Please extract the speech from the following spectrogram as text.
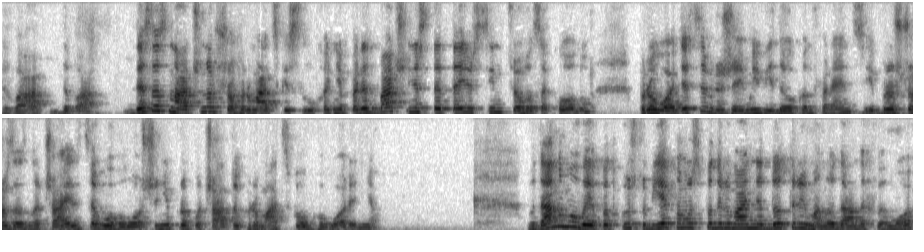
2.2 де зазначено, що громадські слухання, передбачені статтею 7 цього закону, проводяться в режимі відеоконференції, про що зазначається в оголошенні про початок громадського обговорення. В даному випадку суб'єктом господарювання дотримано даних вимог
